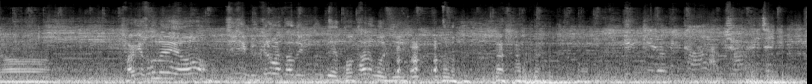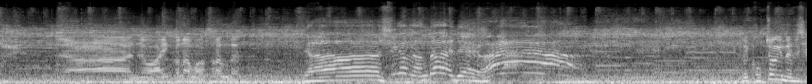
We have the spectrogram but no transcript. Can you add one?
야. 자기 손해요. 76km만 타도 힘든데 더 타는 거지. 1km 좌회전입니다. 야, 이제 와 있구나, 막 사람들. 야, 시간 난다, 이제. 와! 근데 걱정이 되지.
